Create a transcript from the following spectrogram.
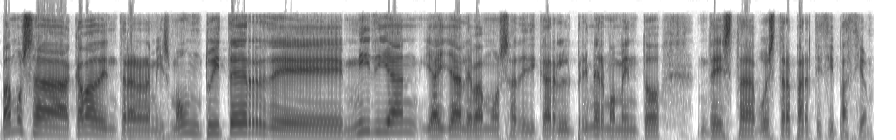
Vamos a, acaba de entrar ahora mismo un Twitter de Miriam y a ella le vamos a dedicar el primer momento de esta vuestra participación.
